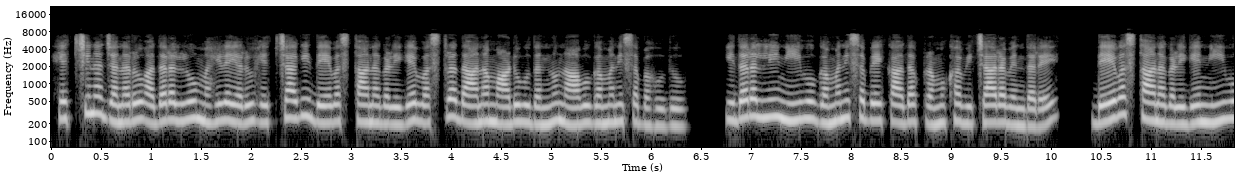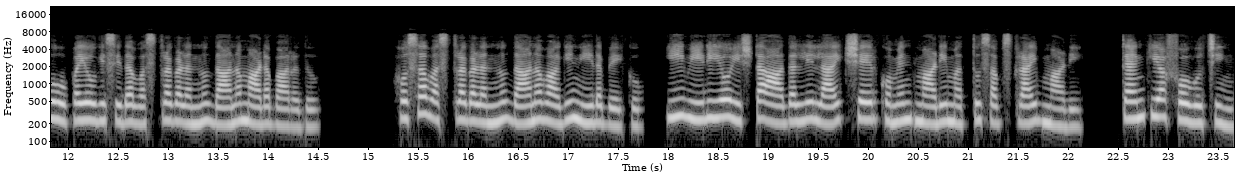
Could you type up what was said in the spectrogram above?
ಹೆಚ್ಚಿನ ಜನರು ಅದರಲ್ಲೂ ಮಹಿಳೆಯರು ಹೆಚ್ಚಾಗಿ ದೇವಸ್ಥಾನಗಳಿಗೆ ವಸ್ತ್ರ ದಾನ ಮಾಡುವುದನ್ನು ನಾವು ಗಮನಿಸಬಹುದು. ಇದರಲ್ಲಿ ನೀವು ಗಮನಿಸಬೇಕಾದ ಪ್ರಮುಖ ವಿಚಾರವೆಂದರೆ, ದೇವಸ್ಥಾನಗಳಿಗೆ ನೀವು ಉಪಯೋಗಿಸಿದ ವಸ್ತ್ರಗಳನ್ನು ದಾನ ಮಾಡಬಾರದು. ಹೊಸ ವಸ್ತ್ರಗಳನ್ನು ದಾನವಾಗಿ ನೀಡಬೇಕು. ಈ ವಿಡಿಯೋ ಇಷ್ಟ ಆದಲ್ಲಿ ಲೈಕ್, ಶೇರ್ ಕಮೆಂಟ್ ಮಾಡಿ ಮತ್ತು ಸಬ್ಸ್ಕ್ರೈಬ್ ಮಾಡಿ. ಥ್ಯಾಂಕ್ ಯು ಫಾರ್ ವಾಚಿಂಗ್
